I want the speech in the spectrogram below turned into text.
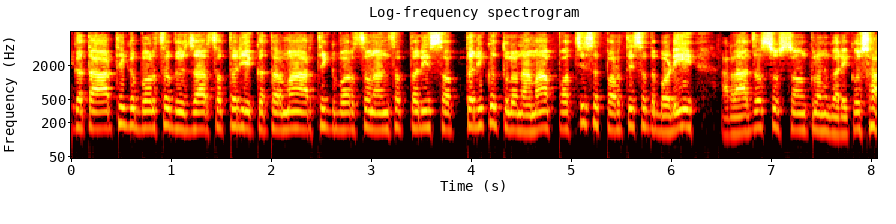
गत आर्थिक वर्ष दुई हजार सत्तरी एकहत्तरमा आर्थिक वर्ष उनासत्तरी सत्तरीको तुलनामा पच्चीस प्रतिशत बढ़ी राजस्व संकलन गरेको छ।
